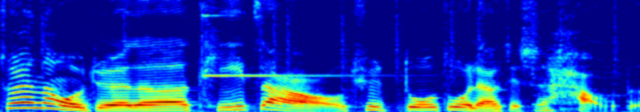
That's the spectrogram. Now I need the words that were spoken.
所以呢，我觉得提早去多做了解是好的，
